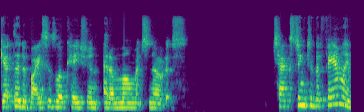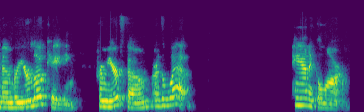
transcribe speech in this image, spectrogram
get the device's location at a moment's notice. Texting to the family member you're locating from your phone or the web. Panic alarm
